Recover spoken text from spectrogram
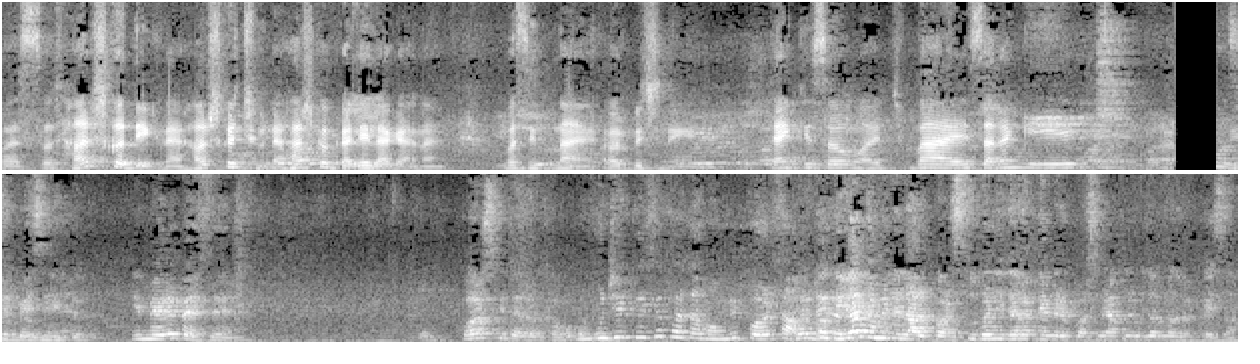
बस बस हर्ष को देखना है हर्ष को छूना है हर्ष को गले लगाना है। बस इतना है और कुछ नहीं है। Thank you so much bye सरंगी ये मेरे पैसे हैं। पर्स की तरफ़ रखा वो मुझे कैसे पता मम्मी पर्स को दिया था मैंने लाल पर्स। सुबह इधर रखे मेरे पर्स में आपने उधर मत रख पैसा।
